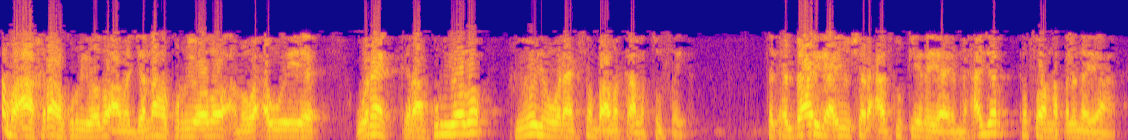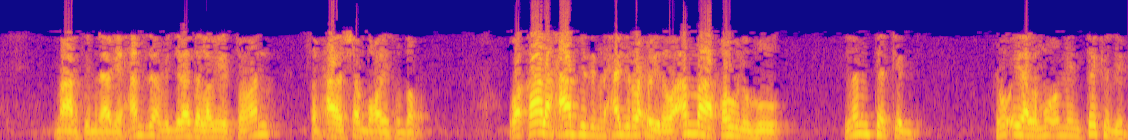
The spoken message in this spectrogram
ama aakhiraha ku riyoodo ama jannaha ku riyoodo ama waxa weeye wanaag kale ku riyoodo riyooyin wanaagsan baa markaa la tusaya. Fatxulbaariga ayuu sharxaas ku keenaya ibn xajar ka soo naqlinaya maratay ibn abi xamza majlada labiyo toban safxada shan boqol iyo toddoba. Wa qala xaafid ibn xajar wuxuu yihi waama qawluhu lam takid ru'ya lmu'min takdib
